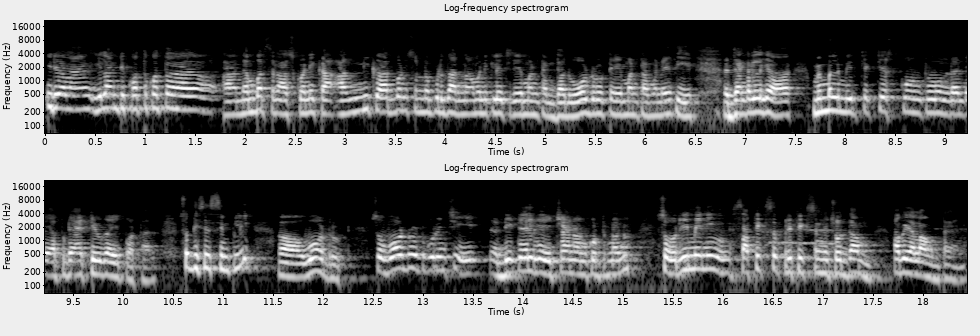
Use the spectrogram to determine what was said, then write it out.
మీరు అలా ఇలాంటి కొత్త కొత్త నెంబర్స్ రాసుకొని అన్ని కార్బన్స్ ఉన్నప్పుడు దాని నామినిక్లేచర్ ఏమంటాం? దాని ఓల్డ్ రూట్ ఏమంటాం అనేది జనరల్గా మిమ్మల్ని మీరు చెక్ చేసుకుంటూ ఉండండి అప్పుడు యాక్టివ్గా అయిపోతారు. So this is simply word root so word root గురించి డీటెయిల్గా ఇచ్చాను అనుకుంటున్నాను. సో రిమైనింగ్ సఫిక్స్ ప్రిఫిక్స్ని చూద్దాం. అవి ఎలా ఉంటాయని.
